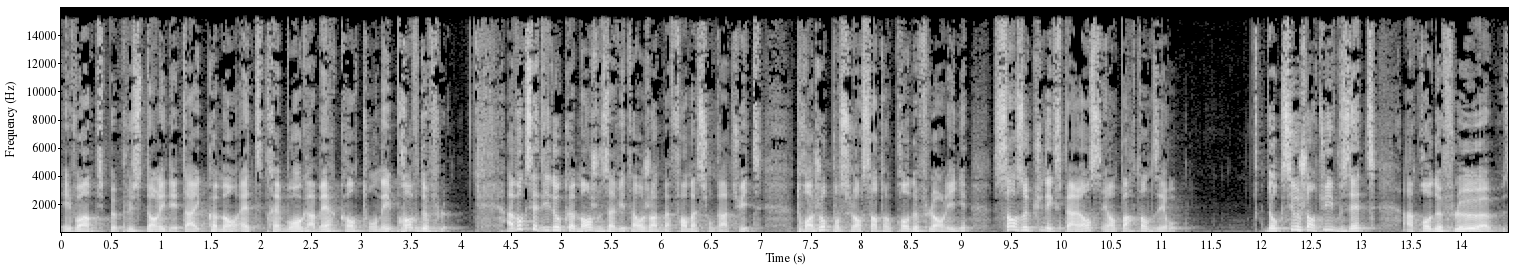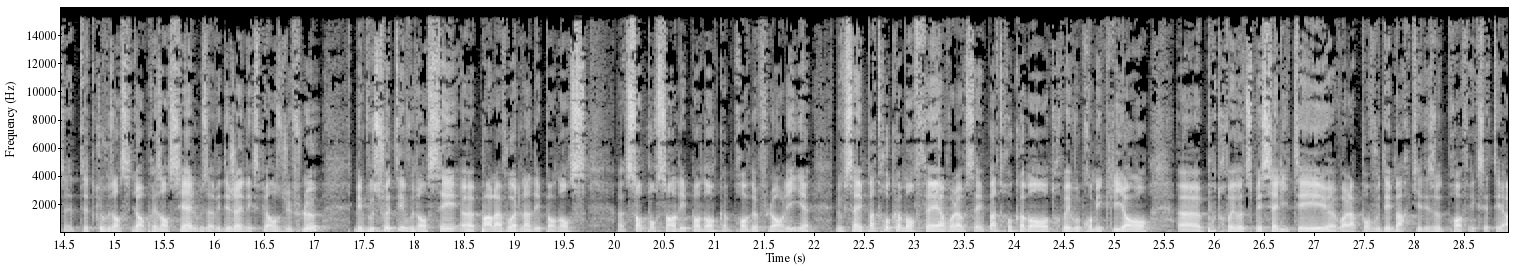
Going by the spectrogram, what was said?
et voir un petit peu plus dans les détails comment être très bon en grammaire quand on est prof de FLE. Avant que cette vidéo commence, je vous invite à rejoindre ma formation gratuite, 3 jours pour se lancer en tant que prof de FLE en ligne, sans aucune expérience et en partant de zéro. Donc si aujourd'hui vous êtes un prof de FLE, euh, peut-être que vous enseignez en présentiel, vous avez déjà une expérience du FLE, mais vous souhaitez vous lancer euh, par la voie de l'indépendance, 100% euh, indépendant comme prof de FLE en ligne, mais vous savez pas trop comment faire, voilà, vous savez pas trop comment trouver vos premiers clients, pour trouver votre spécialité, voilà, pour vous démarquer des autres profs, etc.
